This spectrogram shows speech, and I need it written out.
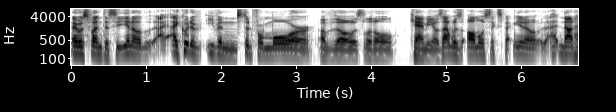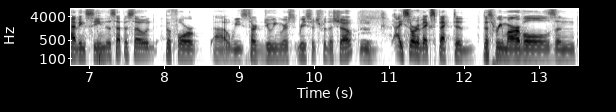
It was fun to see. You know, I, I could have even stood for more of those little cameos. I was almost expecting, you know, not having seen this episode before uh, we started doing research for the show, mm. I sort of expected the three Marvels and,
